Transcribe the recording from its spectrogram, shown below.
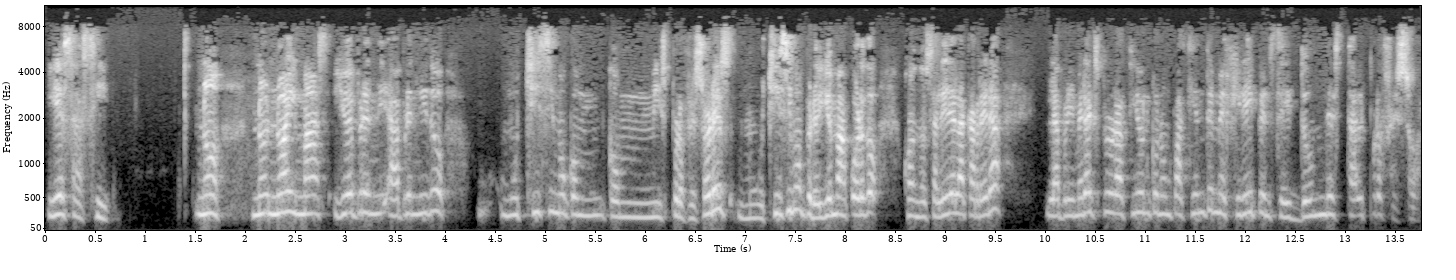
Y es así. No, no, no hay más. Yo he aprendido muchísimo con, con, mis profesores, muchísimo, pero yo me acuerdo cuando salí de la carrera, la primera exploración con un paciente me giré y pensé, ¿dónde está el profesor?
